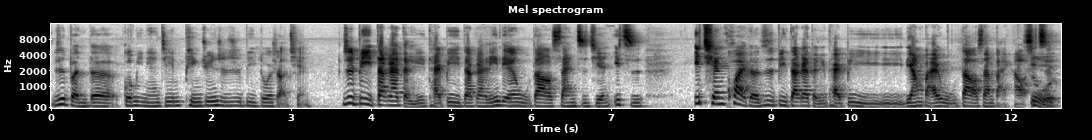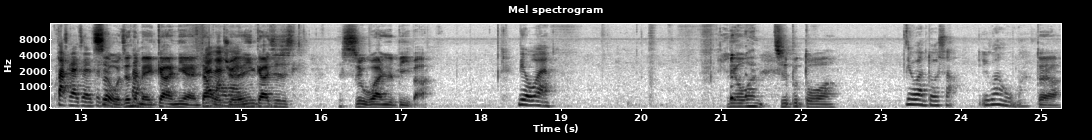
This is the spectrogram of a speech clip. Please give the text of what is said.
日本的国民年金平均是日币多少钱？日币大概等于台币大概零点五到三之间，一直一千块的日币大概等于台币两百五到三百，好，一直大概在这个。这我真的没概念，但我觉得应该是十五万日币吧，六万。六万其实不多啊，六万多少？一万五吗？对啊，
